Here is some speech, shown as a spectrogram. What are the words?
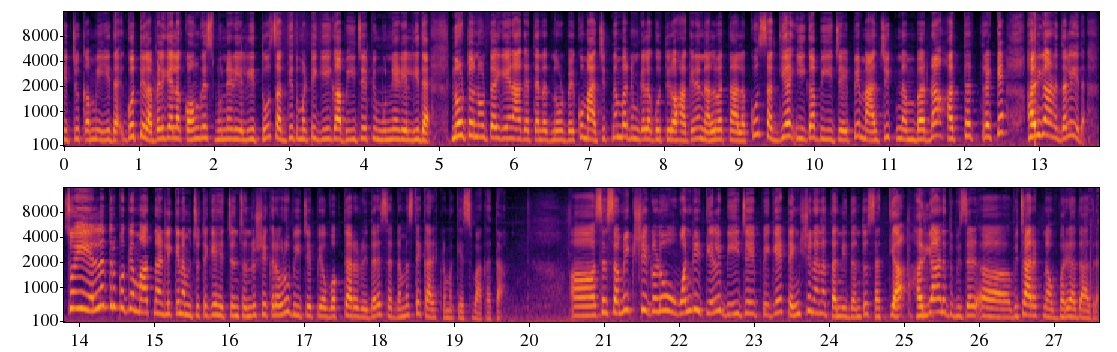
ಹೆಚ್ಚು ಕಮ್ಮಿ ಇದೆ. ಗೊತ್ತಿಲ್ಲ, ಬೆಳಗ್ಗೆ ಎಲ್ಲ ಕಾಂಗ್ರೆಸ್ ಮುನ್ನಡೆಯಲ್ಲಿ ಇತ್ತು. ಸದ್ಯದ ಮಟ್ಟಿಗೆ ಈಗ ಬಿಜೆಪಿ ಮುನ್ನಡೆಯಲ್ಲಿ ಇದೆ. ನೋಡ್ತಾ ನೋಡ್ತಾ ಏನಾಗುತ್ತೆ ಅನ್ನೋದು ನೋಡಬೇಕು. ಮ್ಯಾಜಿಕ್ ನಂಬರ್ ನಿಮಗೆಲ್ಲ ಗೊತ್ತಿರೋ ಹಾಗೆಯೇ ನಲವತ್ನಾಲ್ಕು. ಸದ್ಯ ಈಗ ಬಿಜೆಪಿ ಮ್ಯಾಜಿಕ್ ನಂಬರ್ನ ಹತ್ತತ್ರಕ್ಕೆ ಹರಿಯಾಣದಲ್ಲಿ ಇದೆ. ಸೊ ಈ ಎಲ್ಲದ್ರ ಬಗ್ಗೆ ಮಾತನಾಡಲಿಕ್ಕೆ ನಮ್ಮ ಜೊತೆಗೆ ಎಚ್ ಎನ್ ಚಂದ್ರಶೇಖರ್ ಅವರು, ಬಿಜೆಪಿಯ ವಕ್ತಾರರು ಇದ್ದಾರೆ. ಸರ್ ನಮಸ್ತೆ ಕಾರ್ಯಕ್ರಮಕ್ಕೆ ಸ್ವಾಗತ. ಸರ್, ಸಮೀಕ್ಷೆಗಳು ಒಂದು ರೀತಿಯಲ್ಲಿ ಬಿ ಜೆ ಪಿಗೆ ಟೆನ್ಷನನ್ನು ತಂದಿದ್ದಂತೂ ಸತ್ಯ. ಹರಿಯಾಣದ ವಿಸ ವಿಚಾರಕ್ಕೆ ನಾವು ಬರೆಯೋದಾದರೆ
